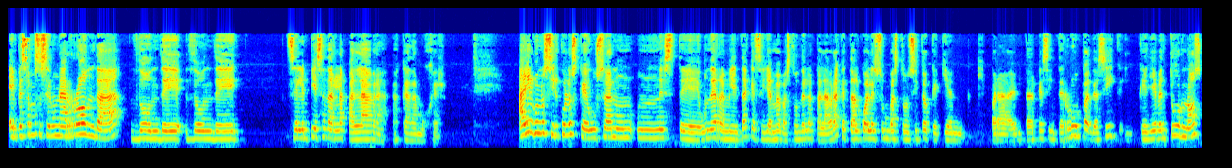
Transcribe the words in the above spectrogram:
empezamos a hacer una ronda donde, donde se le empieza a dar la palabra a cada mujer. Hay algunos círculos que usan este, una herramienta que se llama bastón de la palabra, que tal cual es un bastoncito que quien, para evitar que se interrumpan de así, que lleven turnos,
